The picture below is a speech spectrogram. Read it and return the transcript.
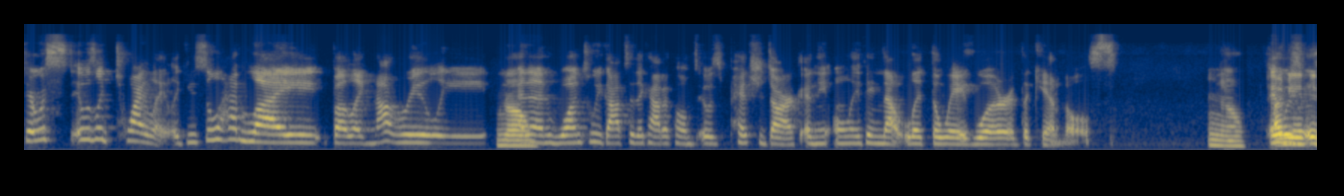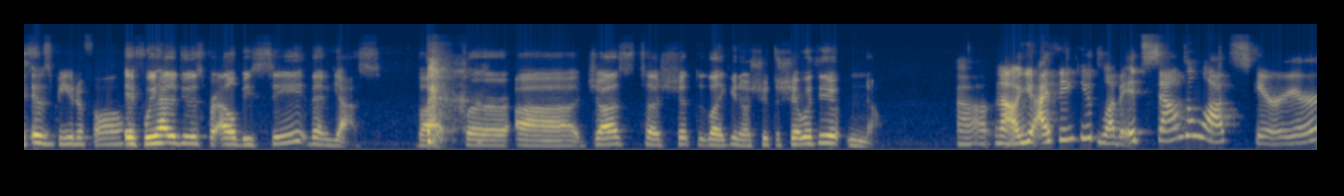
there was, it was like twilight. Like you still had light, but like not really. no, And then once we got to the catacombs, it was pitch dark. And the only thing that lit the way were the candles. no. It I was, mean, if it was beautiful. if we had to do this for LBC, then yes. But for uh just to shit, like you know, shoot the shit with you, no. Uh, no, yeah, I think you'd love it. It sounds a lot scarier,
